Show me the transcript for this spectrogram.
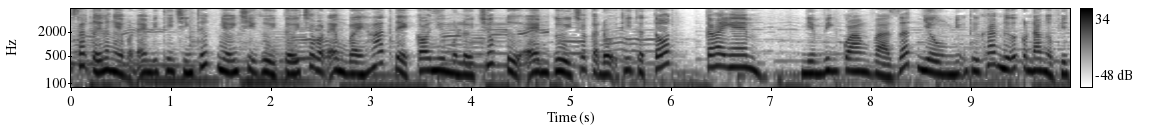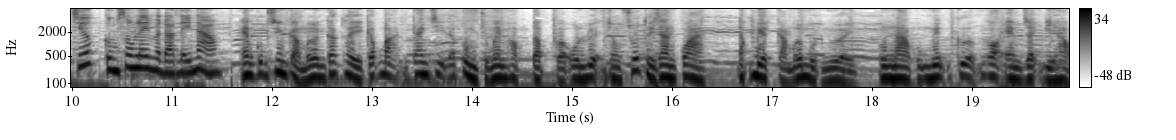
Sắp tới là ngày bọn em đi thi chính thức, nhờ anh chị gửi tới cho bọn em một bài hát để coi như một lời chúc từ em gửi cho cả đội thi thật tốt. Các anh em, niềm vinh quang và rất nhiều những thứ khác nữa còn đang ở phía trước, cùng xông lên và đoạt lấy nào. Em cũng xin cảm ơn các thầy, các bạn, các anh chị đã cùng chúng em học tập và ôn luyện trong suốt thời gian qua. Đặc biệt cảm ơn một người hôm nào cũng miễn cưỡng gọi em dậy đi học.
